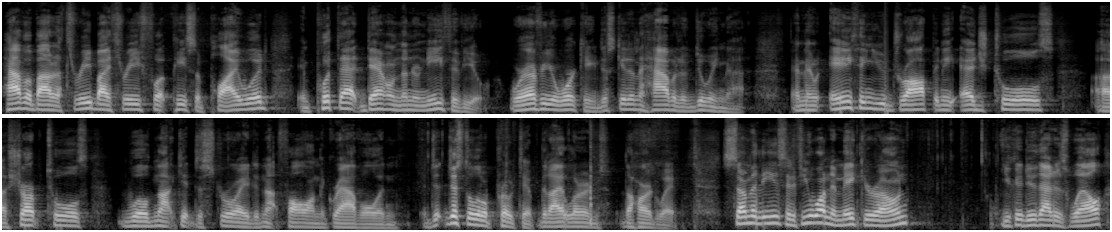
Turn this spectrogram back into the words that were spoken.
have about a three by three foot piece of plywood and put that down underneath of you. wherever you're working. Just get in the habit of doing that. And then anything you drop, any edge tools, uh, sharp tools, will not get destroyed and not fall on the gravel. And just a little pro tip that I learned the hard way. Some of these, and if you want to make your own, you can do that as well.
